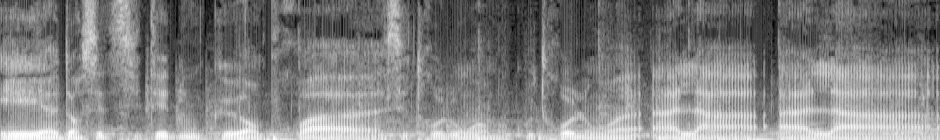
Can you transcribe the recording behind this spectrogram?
Et dans cette cité, donc en proie, c'est trop long, beaucoup trop long, à la, à la,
